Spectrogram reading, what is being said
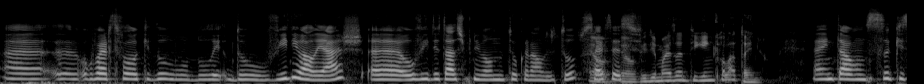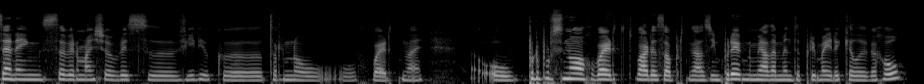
Uh, o Roberto falou aqui do, do, do vídeo, aliás. Uh, o vídeo está disponível no teu canal do YouTube, certo? É o, é o vídeo mais antiguinho que eu lá tenho. Então, se quiserem saber mais sobre esse vídeo que tornou o Roberto, não é? ou proporcionou ao Roberto várias oportunidades de emprego, nomeadamente a primeira que ele agarrou,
